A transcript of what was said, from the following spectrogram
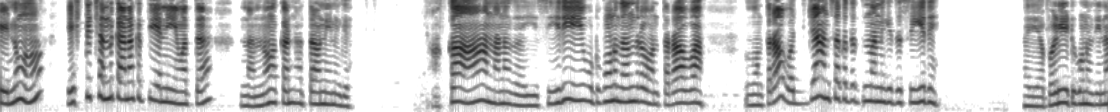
ರೇನು ಎಷ್ಟು ಚಂದ ಕಾಣಕತ್ತೀಯ ನೀ ಇವತ್ತು? ನನ್ನ ಅಕ್ಕನ ಹತ್ತಾವ ನಿನಗೆ. ಅಕ್ಕ ನನಗೆ ಈ ಸೀರೆ ಉಟ್ಕೊಳದಂದ್ರೆ ಒಂಥರ ಅವ ಒಂಥರ ವಜ್ಜ ಅನ್ಸಕತ್ತೈತಿ ಇದು ಸೀರೆ. ಅಯ್ಯ ಬಳಿ ಇಟ್ಕೊಳೋ ದಿನ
